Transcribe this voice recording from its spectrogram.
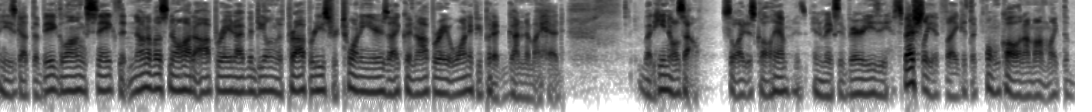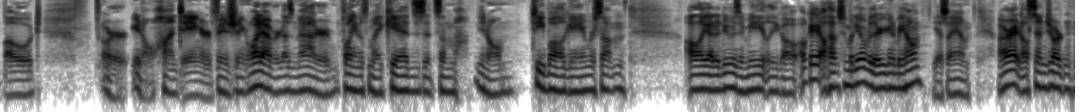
And he's got the big long snake that none of us know how to operate. I've been dealing with properties for 20 years. I couldn't operate one if you put a gun to my head, but he knows how. So I just call him, and it makes it very easy. Especially if I get the phone call and I'm on like the boat or you know hunting or fishing, whatever. It doesn't matter. Playing with my kids at some you know t-ball game or something. All I got to do is immediately go. Okay, I'll have somebody over there. You're going to be home? Yes, I am. All right, I'll send Jordan.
